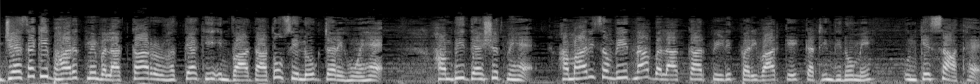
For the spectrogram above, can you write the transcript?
जैसा कि भारत में बलात्कार और हत्या की इन वारदातों से लोग डरे हुए हैं, हम भी दहशत में हैं। हमारी संवेदना बलात्कार पीड़ित परिवार के कठिन दिनों में उनके साथ है।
